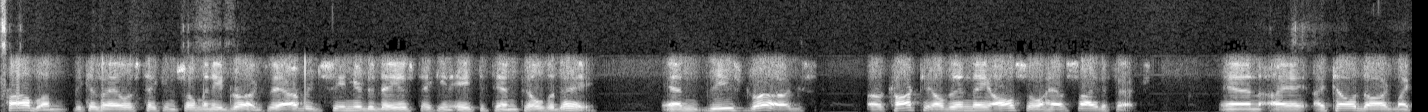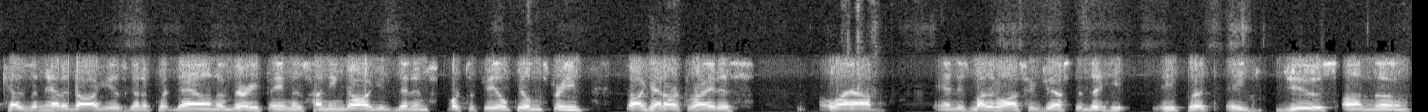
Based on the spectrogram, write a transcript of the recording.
problem because I was taking so many drugs. The average senior today is taking eight to 10 pills a day. And these drugs are cocktail, then they also have side effects. And I, I tell a dog, my cousin had a dog he was going to put down, a very famous hunting dog. He'd been in Sports Afield, field and stream. Dog had arthritis lab, and his mother-in-law suggested that he he put a juice on the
